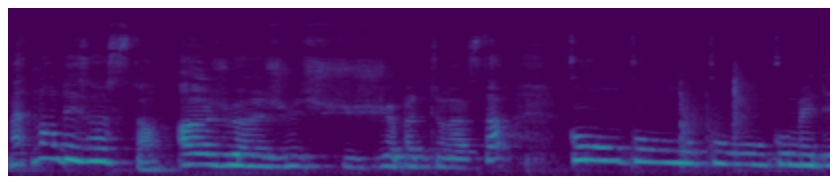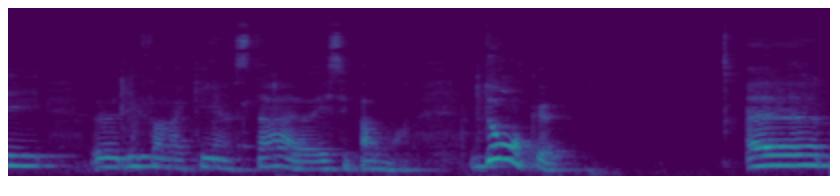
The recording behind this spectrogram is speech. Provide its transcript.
Maintenant des Insta. Ah, je, je, je, je suis peine sur Insta qu'on met des, euh, Insta euh, et c'est pas moi. Donc, euh,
